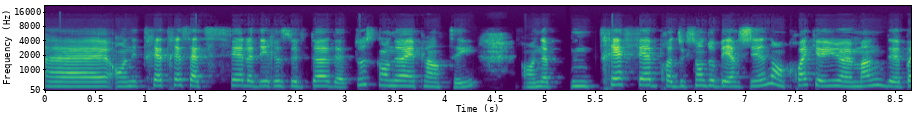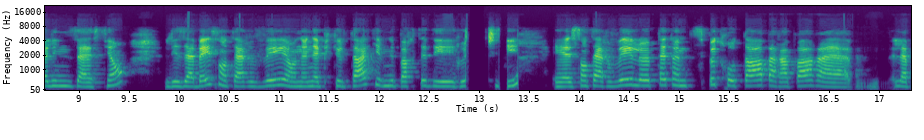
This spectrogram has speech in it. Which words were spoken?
Euh, on est très, très satisfait des résultats de tout ce qu'on a implanté. On a une très faible production d'aubergines. On croit qu'il y a eu un manque de pollinisation. Les abeilles sont arrivées. On a un apiculteur qui est venu porter des ruches et elles sont arrivées peut-être un petit peu trop tard par rapport à la,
